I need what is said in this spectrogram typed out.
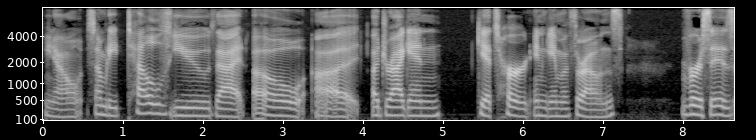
you know, somebody tells you that oh, uh, a dragon gets hurt in Game of Thrones versus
